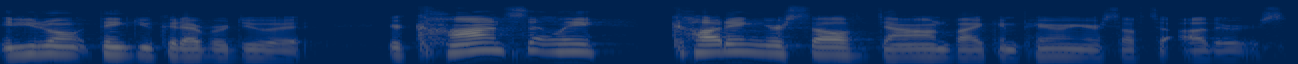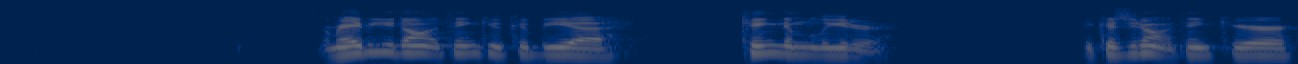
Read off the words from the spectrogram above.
and you don't think you could ever do it. You're constantly cutting yourself down by comparing yourself to others. Or maybe you don't think you could be a kingdom leader because you don't think you're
